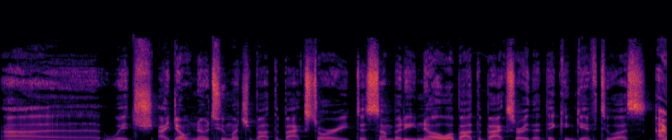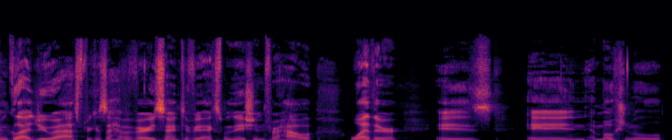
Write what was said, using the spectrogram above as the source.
uh, which I don't know too much about the backstory. Does somebody know about the backstory that they can give to us? I'm glad you asked because I have a very scientific explanation for how weather is an emotional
